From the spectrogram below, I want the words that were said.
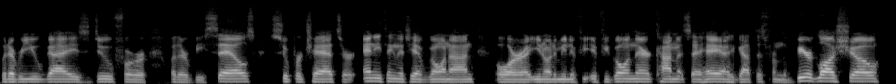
whatever you guys do for whether it be sales, super chats, or anything that you have going on, or uh, you know what I mean. If you, if you go in there, comment, say, "Hey, I got this from the Beard Law Show,"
